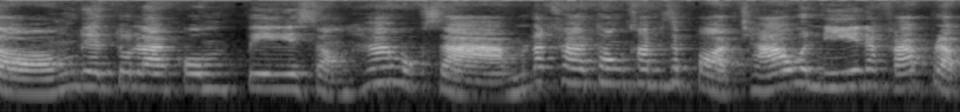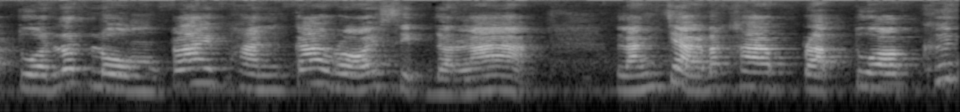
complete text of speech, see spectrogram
22 เดือนตุลาคมปี 2563 ราคาทองคำสปอร์ตเช้าวันนี้นะคะ ปรับตัวลดลงใกล้พัน910ดอลลาร์หลังจากราคาปรับตัวขึ้น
